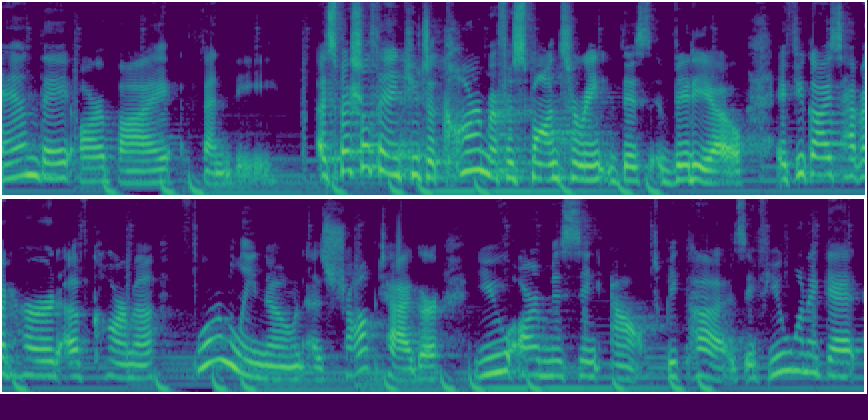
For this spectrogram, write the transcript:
and they are by Fendi. A special thank you to Karma for sponsoring this video. If you guys haven't heard of Karma, formerly known as Shoptagr, you are missing out because if you want to get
